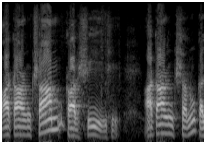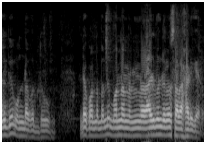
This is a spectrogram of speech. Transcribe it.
ఆకాంక్షాం కార్షీ. ఆకాంక్షను కలిగి ఉండవద్దు. అంటే కొంతమంది మొన్న రాజమండ్రిలో సలహా అడిగారు.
